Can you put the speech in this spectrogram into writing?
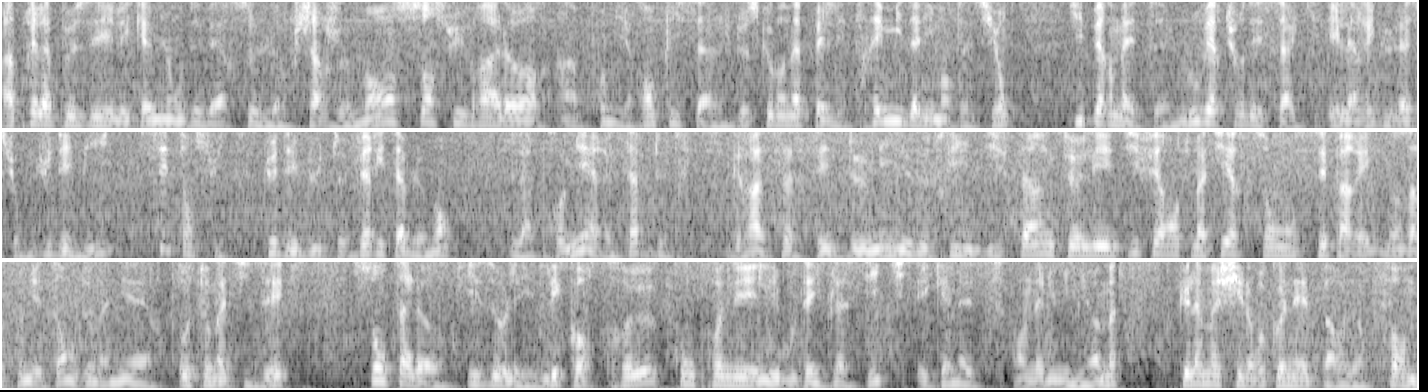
Après la pesée, les camions déversent leur chargement. S'en suivra alors un premier remplissage de ce que l'on appelle les trémies d'alimentation qui permettent l'ouverture des sacs et la régulation du débit. C'est ensuite que débute véritablement la première étape de tri. Grâce à ces deux lignes de tri distinctes, les différentes matières sont séparées dans un premier temps de manière automatisée sont alors isolés les corps creux, comprenez les bouteilles plastiques et canettes en aluminium, que la machine reconnaît par leur forme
